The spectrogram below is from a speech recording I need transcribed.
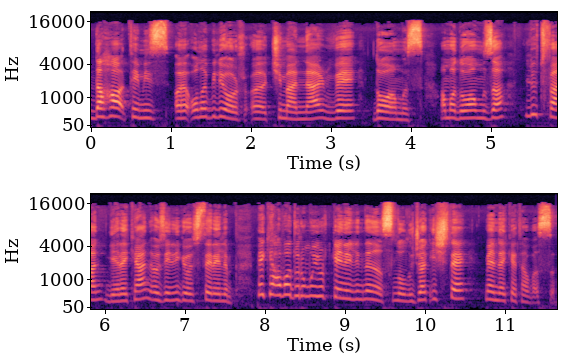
daha temiz e, olabiliyor e, çimenler ve doğamız. Ama doğamıza lütfen gereken özeni gösterelim. Peki hava durumu yurt genelinde nasıl olacak? İşte memleket havası.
